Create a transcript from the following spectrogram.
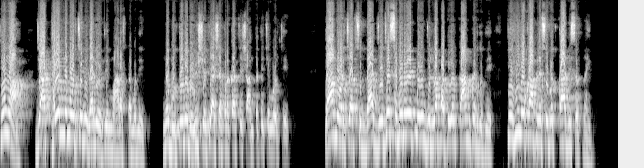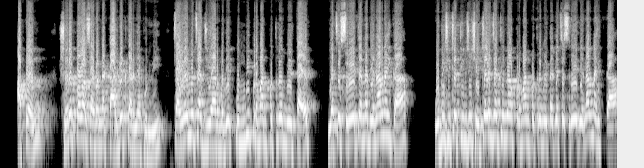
किंवा जे अठ्ठावन्न मोर्चे निघाले होते महाराष्ट्रामध्ये न भूतो न भविष्यती अशा प्रकारचे शांततेचे मोर्चे त्या मोर्चात सुद्धा जे जे समन्वयक म्हणून जिल्हा पातळीवर काम करत होते तेही लोक आपल्यासोबत का दिसत नाहीत? आपण शरद पवार साहेबांना टार्गेट करण्यापूर्वी चौऱ्याण्णवच्या जी आरमध्ये कुणबी प्रमाणपत्र मिळतायत याचं श्रेय त्यांना देणार नाही का? ओबीसीच्या तीनशे शेहेचाळीस जातींना प्रमाणपत्र मिळतात याचं श्रेय देणार नाहीत का?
